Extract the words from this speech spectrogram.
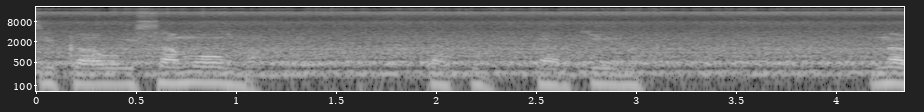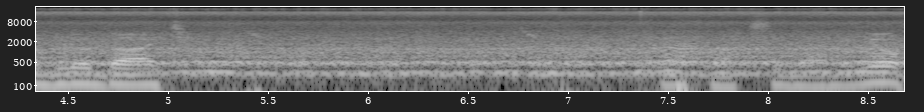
Цікаво і самому таку картину наблюдати. Отак сюди. Йоп.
